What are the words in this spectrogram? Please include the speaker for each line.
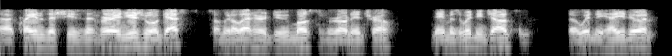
Speaker 1: uh, claims that she's a very unusual guest, so I'm going to let her do most of her own intro. Name is Whitney Johnson. So, Whitney, how you doing?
